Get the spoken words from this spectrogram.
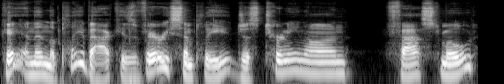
Okay, and then the playback is very simply just turning on fast mode.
